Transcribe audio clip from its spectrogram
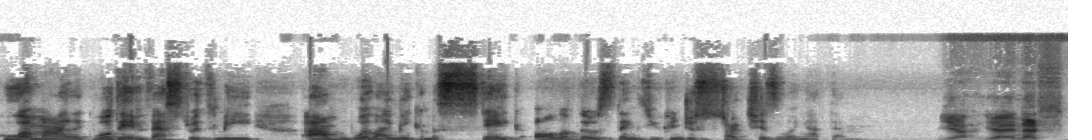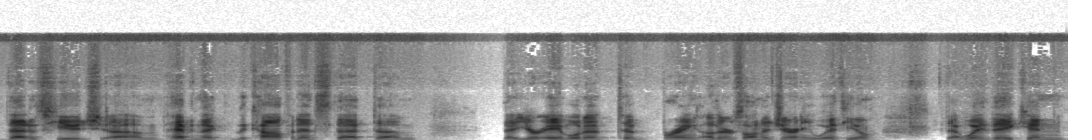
who am I? Like, will they invest with me? Um, will I make a mistake? All of those things you can just start chiseling at them. Yeah, yeah, and that's that is huge. Um, having the, the confidence that um, that you're able to to bring others on a journey with you. That way they can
